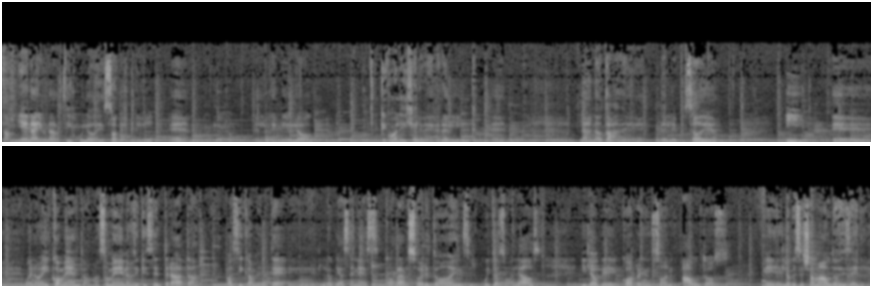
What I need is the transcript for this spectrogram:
también hay un artículo de eso que escribí en lo, que es mi blog, que como les dije les voy a dejar el link en las notas del episodio. Y eh, bueno, ahí comento más o menos de qué se trata. Básicamente eh, lo que hacen es correr sobre todo en circuitos ovalados y lo que corren son autos, eh, lo que se llama autos de serie,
